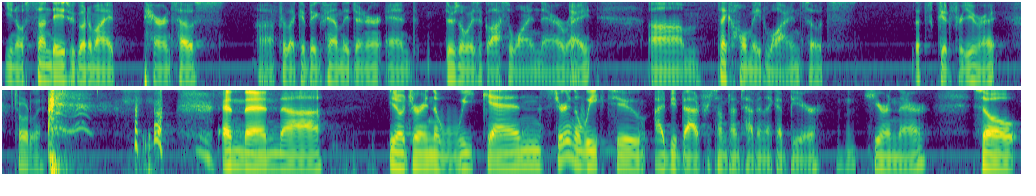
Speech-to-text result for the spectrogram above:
you know, Sundays we go to my parents' house uh, for like a big family dinner, and there's always a glass of wine there, Yeah. right? Um, it's like homemade wine, so it's that's good for you, right? totally And then uh, you know, during the weekends, during the week too, I'd be bad for sometimes having like a beer here and there. So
